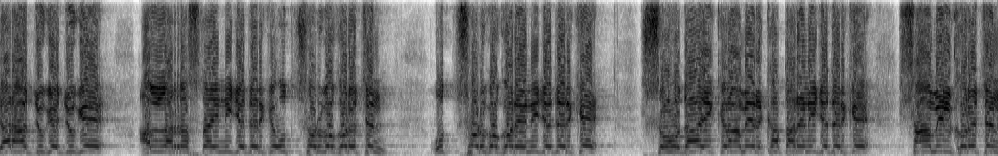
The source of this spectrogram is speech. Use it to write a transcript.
যারা যুগে যুগে আল্লাহর রাস্তায় নিজেদেরকে উৎসর্গ করেছেন, উৎসর্গ করে নিজেদেরকে সোহদাই গ্রামের কাতারে নিজেদেরকে সামিল করেছেন।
